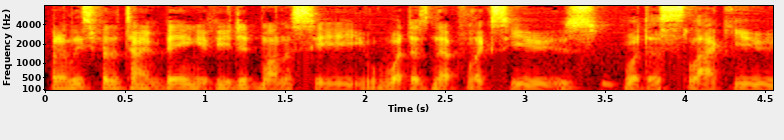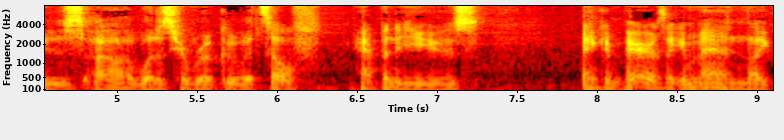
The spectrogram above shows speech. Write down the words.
But at least for the time being, if you did want to see what does Netflix use, what does Slack use, uh, what does Heroku itself happen to use, and compare, it's like, man, like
